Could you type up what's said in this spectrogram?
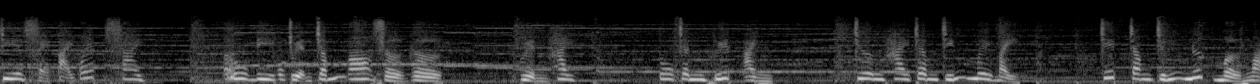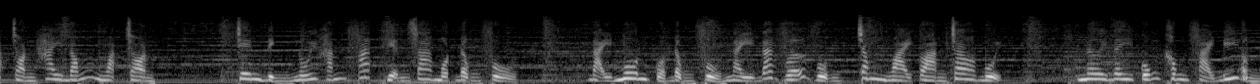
chia sẻ tại website audiochuyện.org Quyền 2 Tu chân huyết ảnh, Chương 297 Chết trong trứng nước mở ngoặt tròn hay đóng ngoặt tròn. Trên đỉnh núi hắn phát hiện ra một đồng phủ. Đại môn của đồng phủ này đã vỡ vụn trong ngoài toàn cho bụi. Nơi đây cũng không phải bí ẩn,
